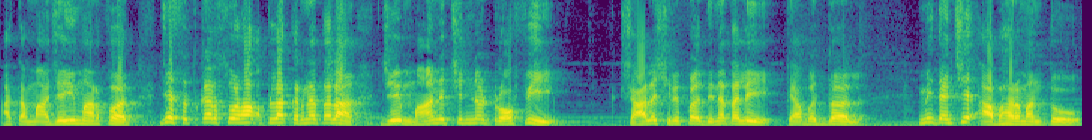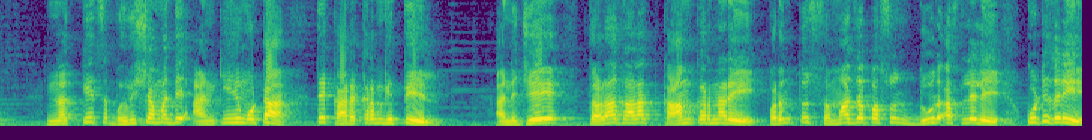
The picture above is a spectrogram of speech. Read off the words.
आता माझ्याही मार्फत जे सत्कार सोहळा आपला करण्यात आला जे मानचिन्ह ट्रॉफी शाल श्रीफळ देण्यात आले त्याबद्दल मी त्यांचे आभार मानतो. नक्कीच भविष्यामध्ये आणखीही मोठा ते कार्यक्रम घेतील. आणि जे तळागाळात काम करणारे परंतु समाजापासून दूर असलेले कुठेतरी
